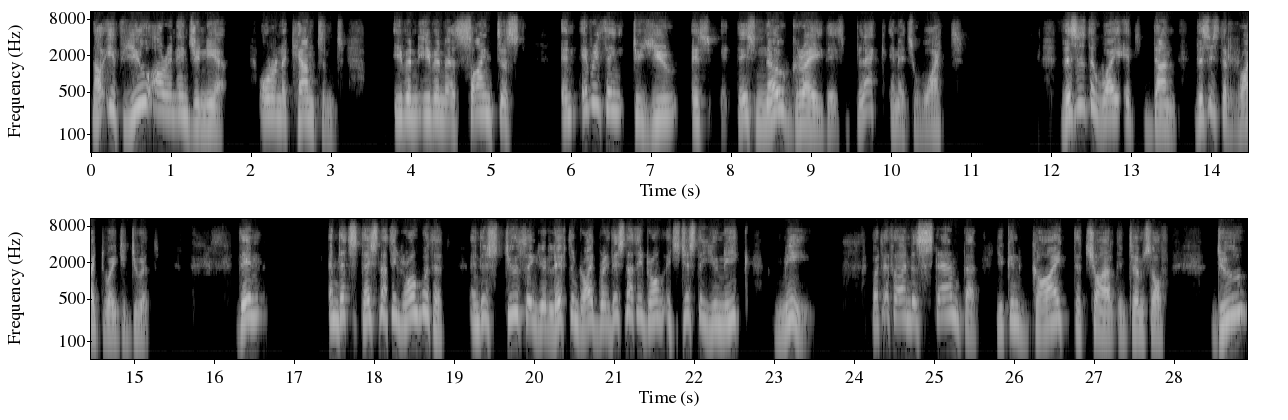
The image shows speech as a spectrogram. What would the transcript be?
Now, if you are an engineer or an accountant, even even a scientist, and everything to you is there's no gray, there's black and it's white. This is the way it's done. This is the right way to do it. Then, and that's there's nothing wrong with it. And there's two things: your left and right brain. There's nothing wrong. It's just a unique me. But if I understand that, you can guide the child in terms of do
